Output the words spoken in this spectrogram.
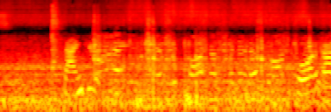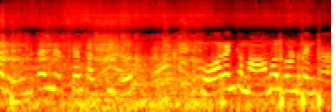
యూట్యూబ్ థ్యాంక్ యూ కూర కాదు ఉల్లిపాయలు మిరపకాయలు కలుపుతున్నారు కూర ఇంకా మామూలుగా ఉండదు ఇంకా.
